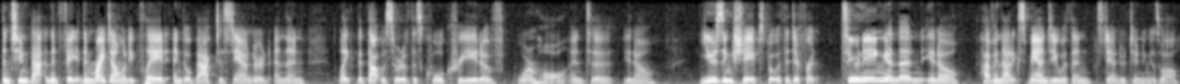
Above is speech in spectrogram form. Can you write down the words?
then tune back, and then figure, then write down what he played and go back to standard, and then like that that was sort of this cool creative wormhole into you know using mm-hmm. shapes but with a different tuning, and then you know having that mm-hmm. expand you within standard tuning as well.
